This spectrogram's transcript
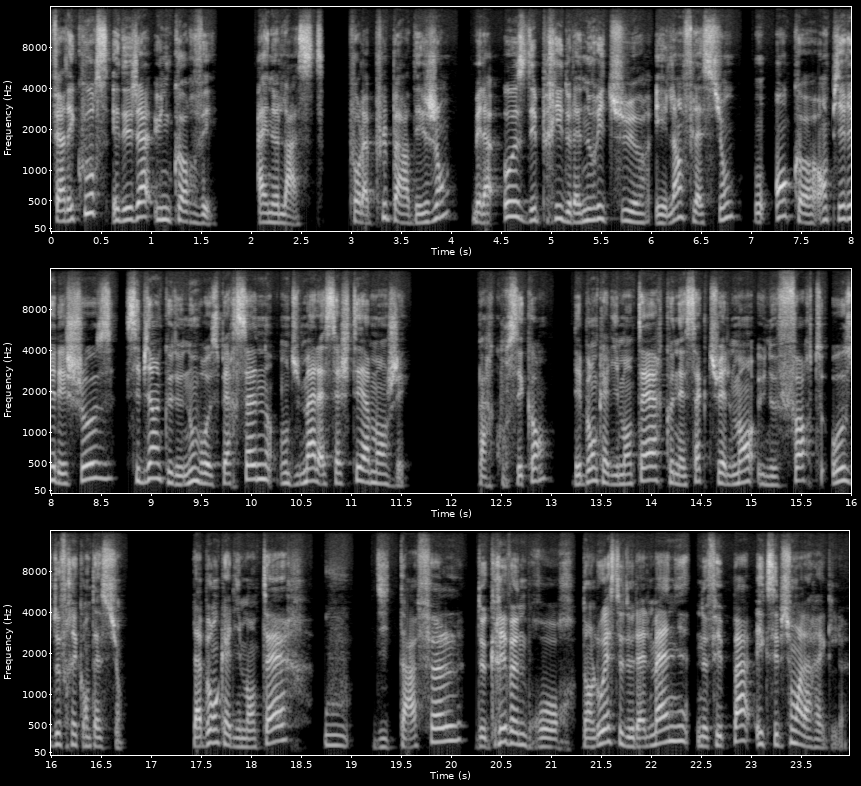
Faire les courses est déjà une corvée, eine Last, pour la plupart des gens, mais la hausse des prix de la nourriture et l'inflation ont encore empiré les choses, si bien que de nombreuses personnes ont du mal à s'acheter à manger. Par conséquent, les banques alimentaires connaissent actuellement une forte hausse de fréquentation. La banque alimentaire, ou dit Tafel, de Grevenbroich, dans l'ouest de l'Allemagne, ne fait pas exception à la règle.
